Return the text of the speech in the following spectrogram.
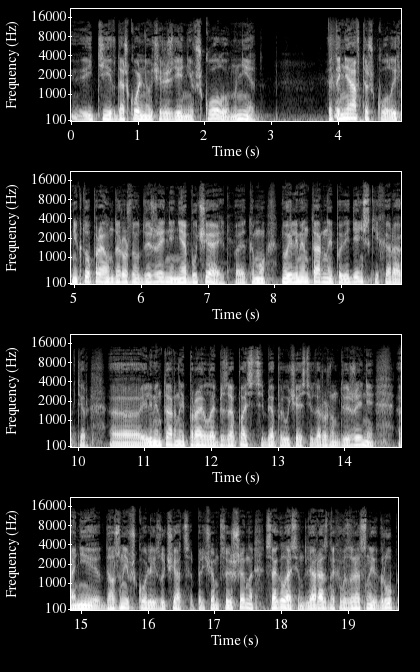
идти в дошкольное учреждение в школу, ну нет. Это не автошкола, их никто правилам дорожного движения не обучает. Поэтому ну, элементарный поведенческий характер, элементарные правила обезопасить себя при участии в дорожном движении, они должны в школе изучаться. Причем совершенно согласен, для разных возрастных групп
